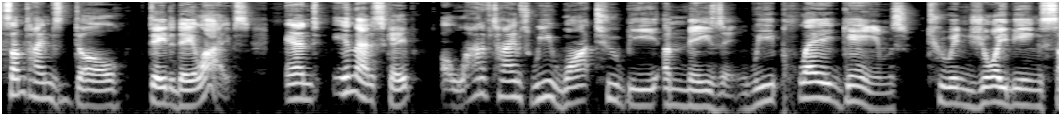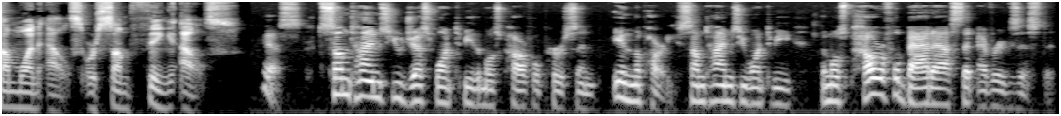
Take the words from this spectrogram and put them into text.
sometimes dull day-to-day lives. And in that escape, a lot of times we want to be amazing. We play games to enjoy being someone else or something else. Yes. Sometimes you just want to be the most powerful person in the party. Sometimes you want to be the most powerful badass that ever existed.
